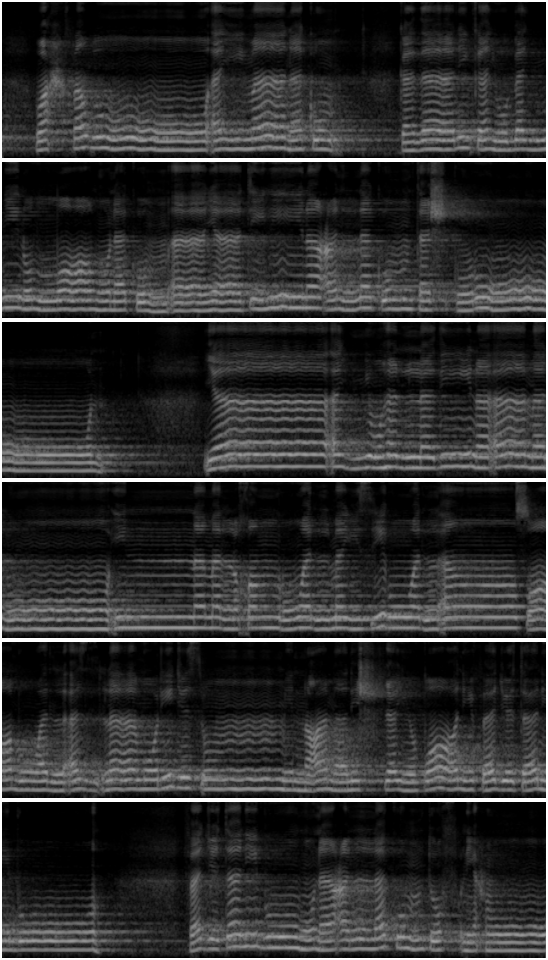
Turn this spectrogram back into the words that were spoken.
واحفظوا أيمانكم. كذلك يبين الله لكم آياته لعلكم تشكرون. يا أيها الذين آمنوا إنما الخمر والميسر والأنصاب والأزلام رجس من عمل الشيطان فاجتنبوه فاجتنبوه لعلكم تفلحون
